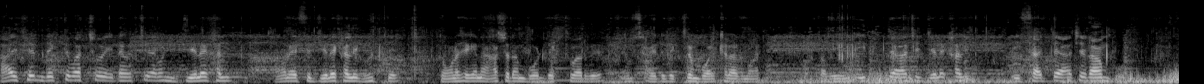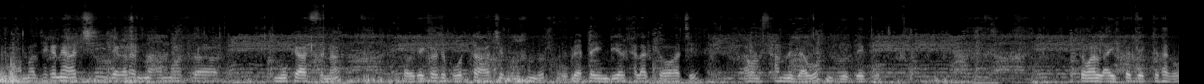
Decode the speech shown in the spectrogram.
হাই ফ্রেন্ড দেখতে পাচ্ছ? এটা হচ্ছে এখন জেলেখালি আমরা এসে জেলেখালি ঘুরতে। তোমরা সেখানে আসলাম বোর্ড দেখতে পারবে। এবং সাইডে দেখছিলাম বল খেলার মাঠ। তবে এই- দিকটা আছে জেলেখালি এই সাইডটা আছে রামপুর। আমরা যেখানে আছি, জায়গাটার নাম আমরা মুখে আসছে না। তবে দেখতে পাচ্ছি বোর্ডটা আছে খুব সুন্দর। উপরে একটা ইন্ডিয়ার ফ্ল্যাগ দেওয়া আছে। আমরা সামনে যাব, গিয়ে দেখব। তোমার লাইফটা দেখতে থাকো।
